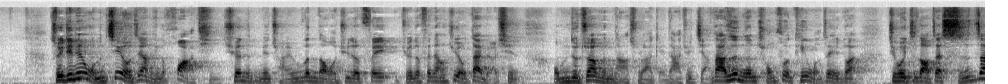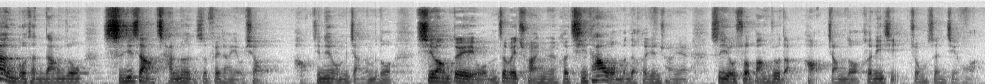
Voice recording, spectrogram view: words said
所以今天我们借有这样的一个话题，圈子里面传问到，我觉得非觉得非常具有代表性，我们就专门拿出来给大家去讲。大家认真重复听我这一段，就会知道在实战过程当中，实际上缠论是非常有效的。好，今天我们讲那么多，希望对我们这位船员和其他我们的核心船员是有所帮助的。好，讲那么多，和你一起终身进化。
